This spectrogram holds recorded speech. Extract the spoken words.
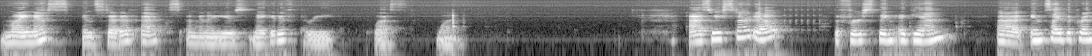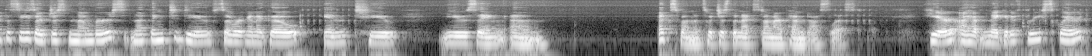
minus, instead of X, I'm going to use negative 3 plus 1. As we start out, the first thing again, uh, inside the parentheses are just numbers, nothing to do. So we're going to go into using um, exponents, which is the next on our PEMDAS list. Here I have negative 3 squared.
